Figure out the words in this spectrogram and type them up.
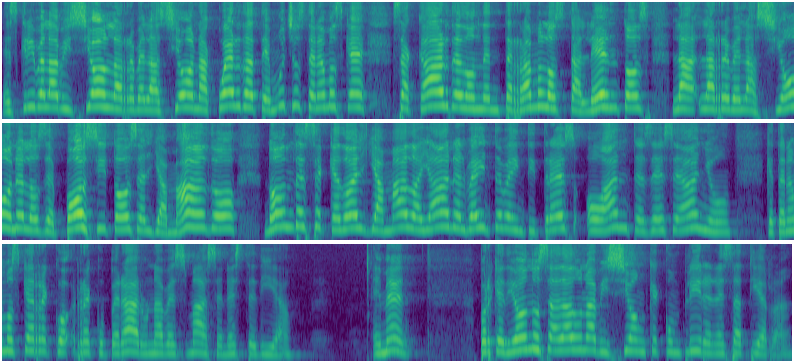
Escribe la visión, la revelación. Acuérdate, muchos tenemos que sacar de donde enterramos los talentos, la, la revelaciones, los depósitos, el llamado. ¿Dónde se quedó el llamado allá en el 2023 o antes de ese año? Que tenemos que recuperar una vez más en este día. Amén. Porque Dios nos ha dado una visión que cumplir en esta tierra.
